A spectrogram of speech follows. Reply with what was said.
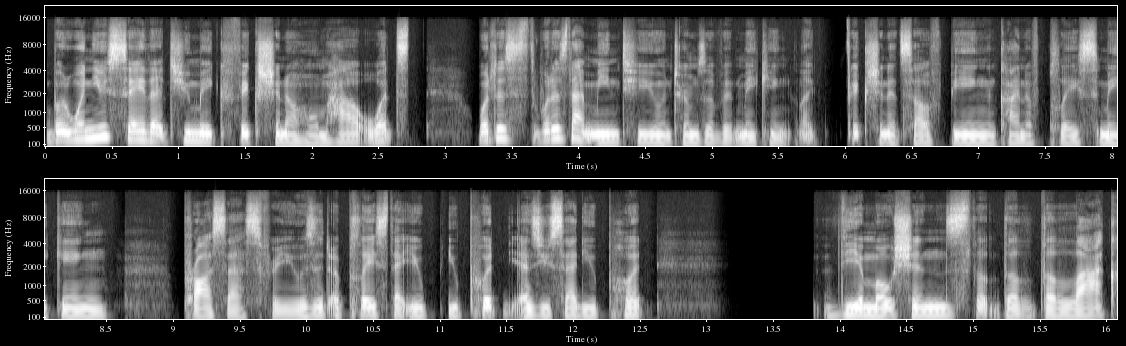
but when you say that you make fiction a home, how what's what does what does that mean to you in terms of it making like fiction itself being a kind of place making process for you? Is it a place that you you put, as you said, you put the emotions, the, the, the lack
